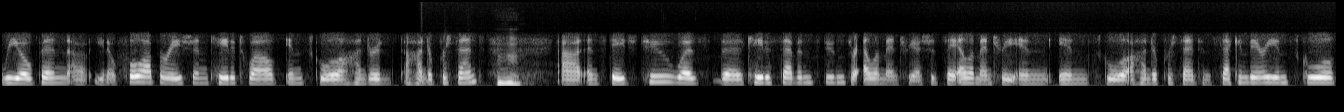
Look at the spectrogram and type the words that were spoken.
reopen, uh, you know, full operation K to 12 in school, 100 100 percent. Mm-hmm. Uh, and stage two was the K to seven students, or elementary, I should say, elementary in in school, 100%, and secondary in school,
